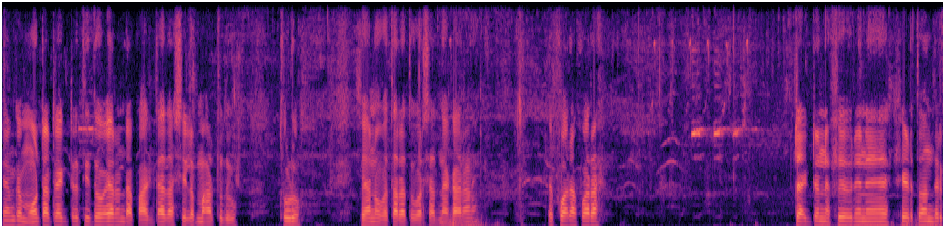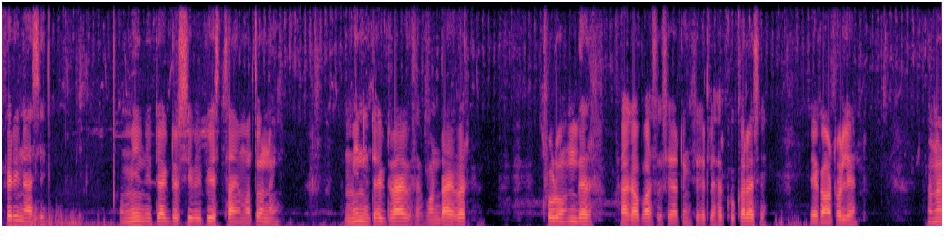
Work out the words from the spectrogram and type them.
કેમ કે મોટા ટ્રેક્ટરથી તો એરંડા ભાગતા હતા સિલપ મારતું હતું. થોડું ધ્યાનું વધારાતું વરસાદના કારણે. એ ફોરા ફોરા ટ્રેક્ટરને ફેવરીને ખેડ તો અંદર કરી નાખી. મિની ટ્રેક્ટર સિવાય પેસ થાય એમ હતો નહીં. મિની ટ્રેક્ટર આવ્યું છે પણ ડ્રાઈવર થોડું અંદર આગા પાછું સેટિંગ છે, એટલે સરખું કરે છે. એક આંટો લઈને અને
